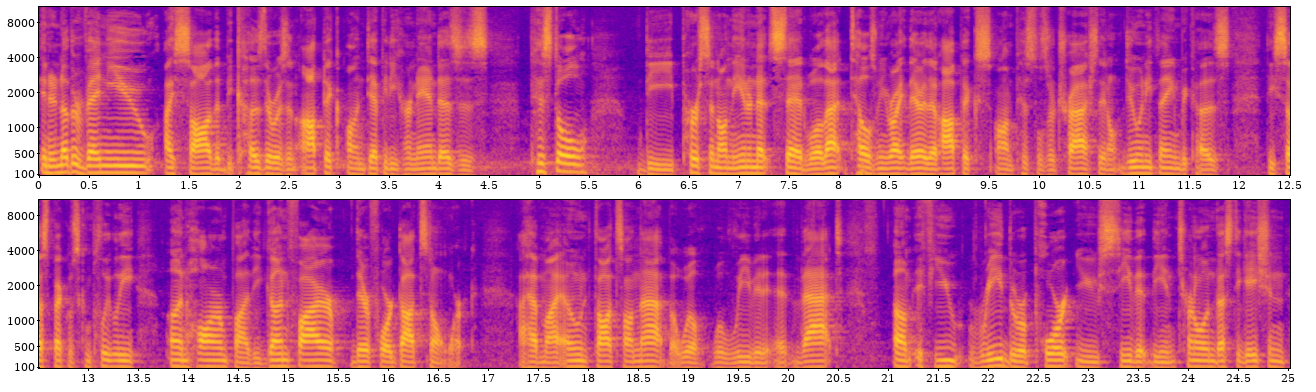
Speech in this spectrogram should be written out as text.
in another venue, I saw that because there was an optic on Deputy Hernandez's pistol, the person on the internet said, well, that tells me right there that optics on pistols are trash. They don't do anything because the suspect was completely unharmed by the gunfire, therefore dots don't work. I have my own thoughts on that, but we'll, we'll leave it at that. Um, if you read the report, you see that the internal investigation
